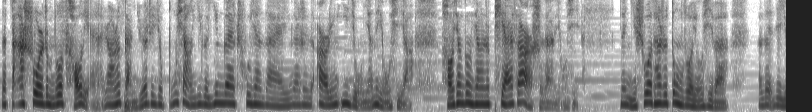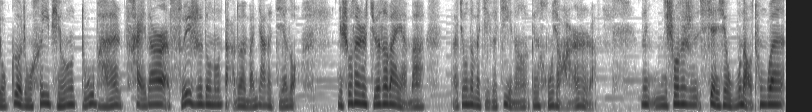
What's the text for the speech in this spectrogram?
那大家说了这么多槽点，让人感觉这就不像一个应该出现在应该是二零一九年的游戏啊，好像更像是 PS 二时代的游戏。那你说它是动作游戏吧？那这有各种黑屏、读盘、菜单，随时都能打断玩家的节奏。你说它是角色扮演吧？啊，就那么几个技能，跟哄小孩似的。那你说的是线性无脑通关，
